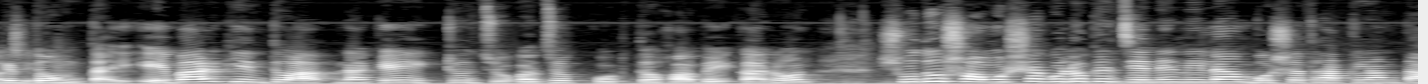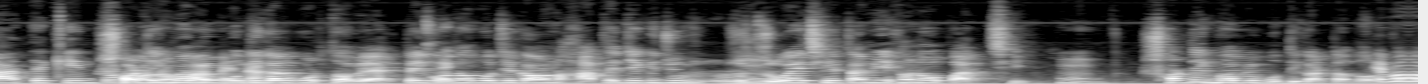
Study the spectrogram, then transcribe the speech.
একদম তাই। এবার কিন্তু আপনাকে একটু যোগাযোগ করতে হবে কারণ শুধু সমস্যাগুলোকে জেনে নিলাম বসে থাকলাম তাতে কিন্তু সঠিকভাবে প্রতিকার করতে হবে। একটাই কথা বলছি কারণ হাতে যে কিছু রয়েছে এটা আমি এখানেও পাচ্ছি। সঠিকভাবে প্রতিকারটা দরকার। এবং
